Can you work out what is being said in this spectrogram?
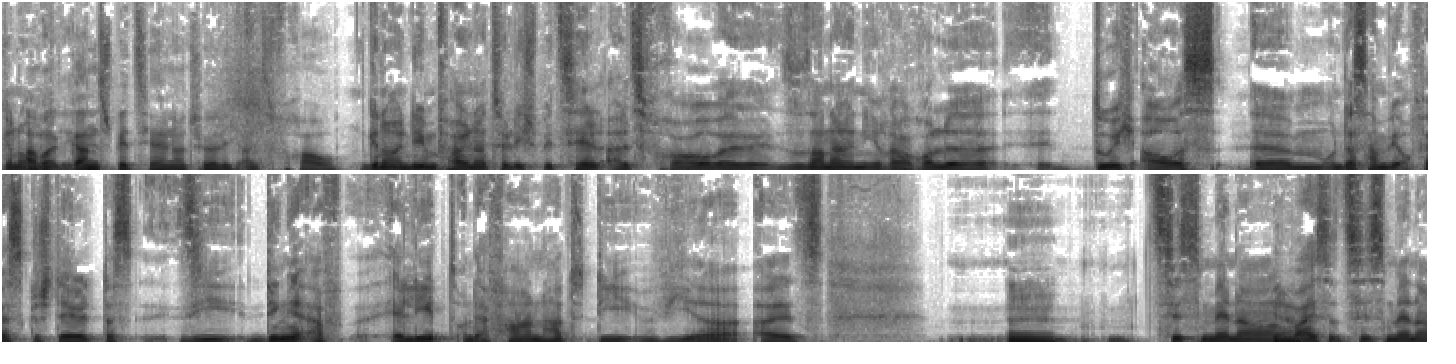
Genau, Aber richtig. ganz speziell natürlich als Frau. Genau, in dem Fall natürlich speziell als Frau, weil Susanna in ihrer Rolle äh, durchaus, ähm, und das haben wir auch festgestellt, dass sie Dinge erlebt und erfahren hat, die wir als Cis-Männer, Ja. weiße Cis-Männer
